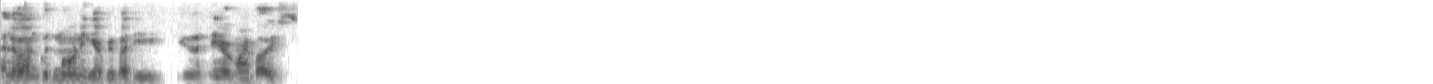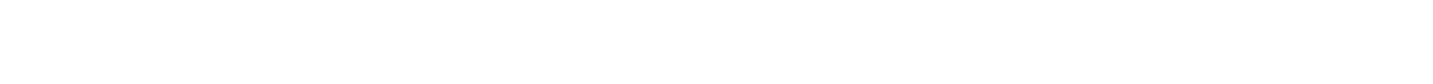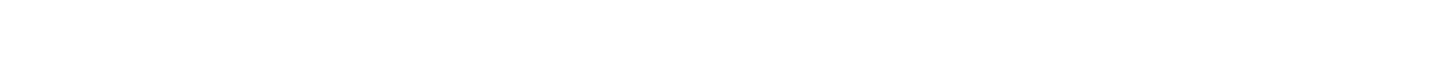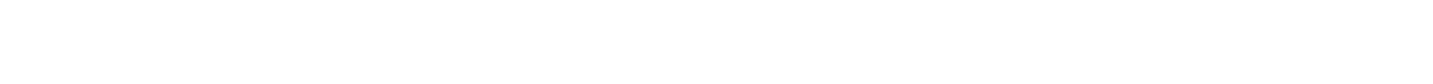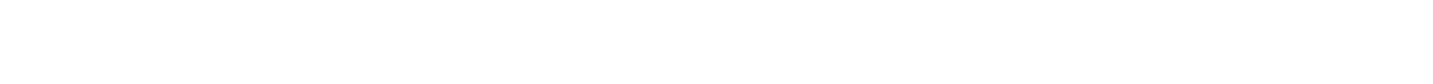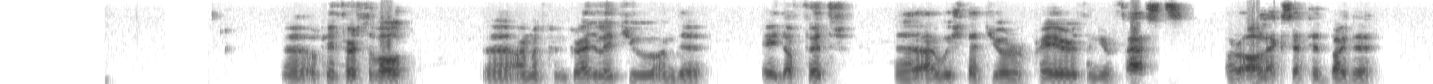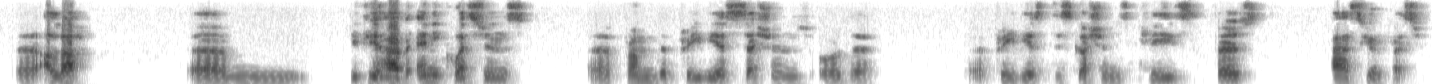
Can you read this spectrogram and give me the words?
Hello and good morning, everybody. Do you hear my voice? Uh, okay, first of all, uh, I must congratulate you on the Eid of Fitr. Uh, I wish that your prayers and your fasts are all accepted by the uh, Allah. Um, if you have any questions uh, from the previous sessions or the uh, previous discussions, please first ask your question.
